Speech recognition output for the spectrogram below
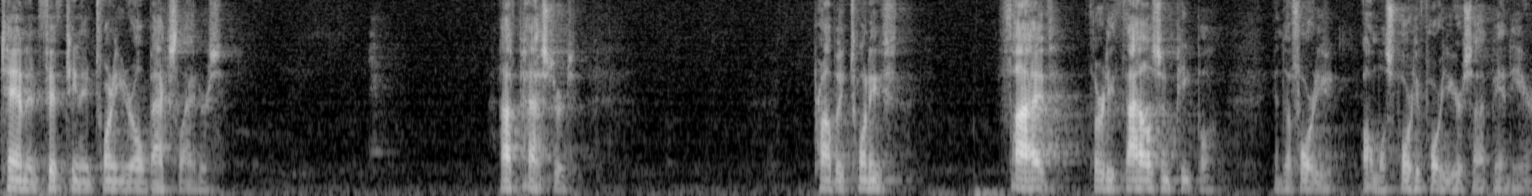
10 and 15 and 20 year old backsliders. I've pastored probably 25 30,000 people in the 40, almost 44 years I've been here.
